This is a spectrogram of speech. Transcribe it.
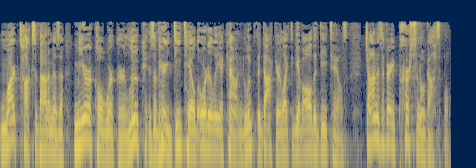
Mark talks about him as a miracle worker. Luke is a very detailed, orderly account. Luke, the doctor, like to give all the details. John is a very personal gospel.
